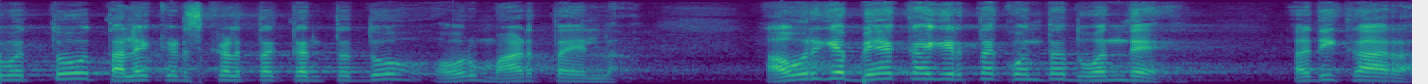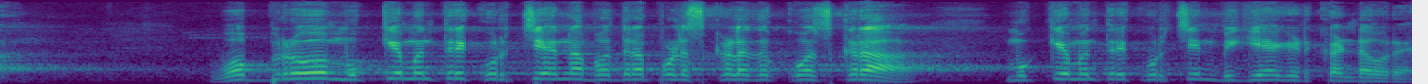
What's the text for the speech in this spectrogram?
ಇವತ್ತು ತಲೆ ಕೆಡಿಸ್ಕೊಳ್ತಕ್ಕಂಥದ್ದು ಅವರು ಮಾಡ್ತಾ ಇಲ್ಲ. ಅವರಿಗೆ ಬೇಕಾಗಿರ್ತಕ್ಕಂಥದ್ದು ಒಂದೇ ಅಧಿಕಾರ. ಒಬ್ಬರು ಮುಖ್ಯಮಂತ್ರಿ ಕುರ್ಚಿಯನ್ನು ಭದ್ರಪಡಿಸ್ಕೊಳ್ಳೋದಕ್ಕೋಸ್ಕರ ಮುಖ್ಯಮಂತ್ರಿ ಕುರ್ಚಿನ ಬಿಗಿಯಾಗಿ ಇಟ್ಕೊಂಡವ್ರೆ.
